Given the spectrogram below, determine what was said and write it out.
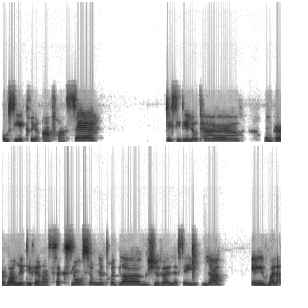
aussi écrire en français, décider l'auteur. On peut avoir les différentes sections sur notre blog. Je vais laisser là. Et voilà.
